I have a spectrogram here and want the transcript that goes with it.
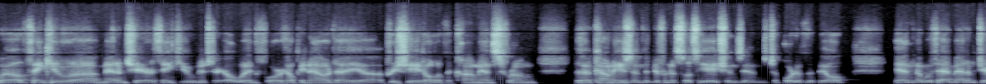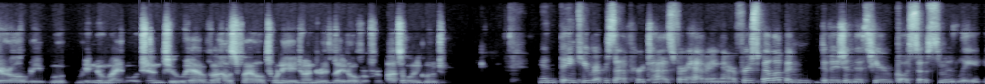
Well, thank you, uh, Madam Chair. Thank you, Mr. Elwood, for helping out. I uh, appreciate all of the comments from the counties and the different associations in support of the bill. And with that, Madam Chair, I'll renew my motion to have House File 2800 laid over for possible inclusion. And thank you, Representative Hertaus, for having our first bill up in division this year go so smoothly.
